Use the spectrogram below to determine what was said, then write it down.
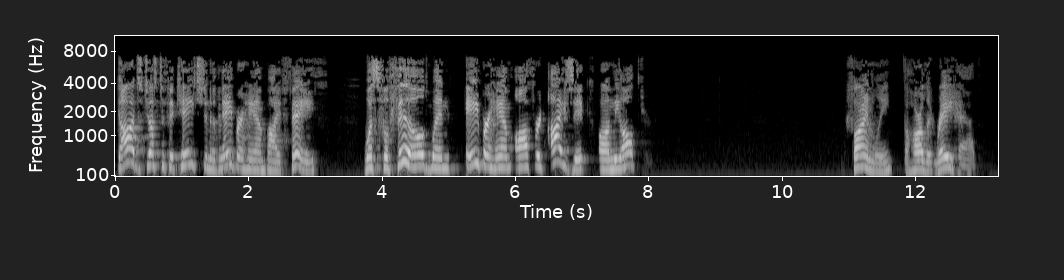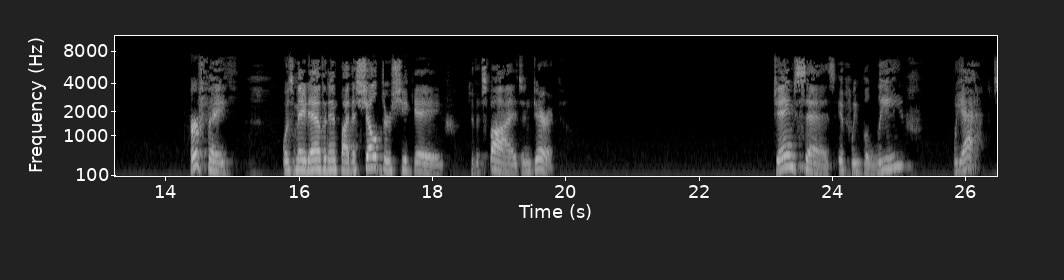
God's justification of Abraham by faith was fulfilled when Abraham offered Isaac on the altar. Finally, the harlot Rahab, her faith was made evident by the shelter she gave to the spies in Jericho. James says, if we believe, we act.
